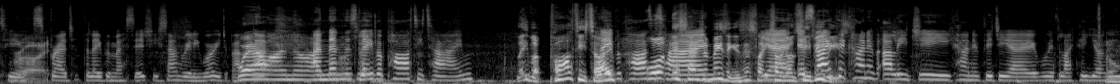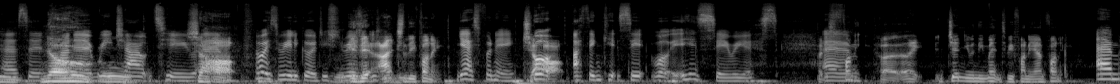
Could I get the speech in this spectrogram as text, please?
to Right. spread the Labour message. You sound really worried about Well, that. I know, And then there's Labour Party time. Labour Party time? Labour Party what? This sounds amazing. Is this like yeah, something on TV? it's CBeebies? like a kind of Ali G kind of video with like a young Oh. person No. trying to reach Oh. out to. Shut um, up. Oh, it's really good. You should really. Is it you should- actually funny? Yeah, it's funny. Shut but up. I think it's se- well, it is serious. But it's Um, funny. Uh, like, genuinely meant to be funny and funny. Um,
